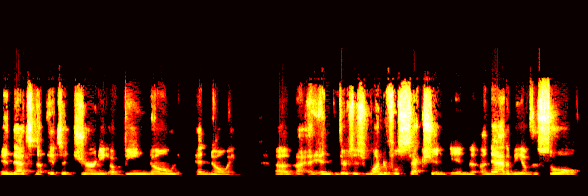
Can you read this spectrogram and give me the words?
And that's the, it's a journey of being known and knowing. Uh, and there's this wonderful section in anatomy of the soul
